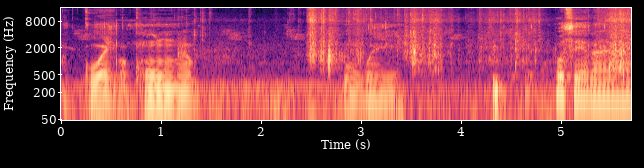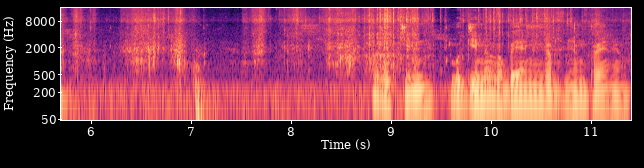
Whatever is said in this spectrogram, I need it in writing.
บั กล้วยบักฮุงนะครับโอ้ยโอ้เสียหลายนะครับก็ได้กินบ่กินแล้วก็แบงกับยังไปนะครับ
